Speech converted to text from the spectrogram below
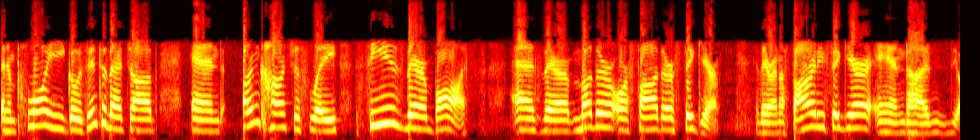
an employee goes into that job and unconsciously sees their boss as their mother or father figure. They're an authority figure, and uh,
